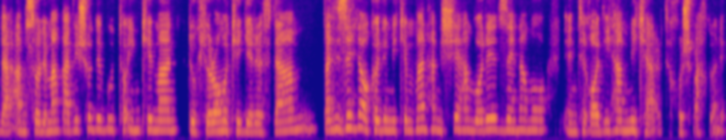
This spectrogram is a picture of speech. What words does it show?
در امثال من قوی شده بود تا اینکه من دکترامو که گرفتم ولی ذهن آکادمی که من همیشه همواره ذهنم و انتقادی هم می‌کرد خوشبختانه.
